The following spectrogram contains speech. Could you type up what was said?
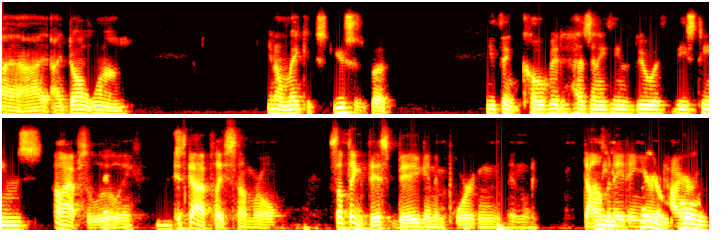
I I, I don't want to you know make excuses, but you think COVID has anything to do with these teams? Oh, absolutely. It's got to play some role. Something this big and important and I mean, dominating your entire. role-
